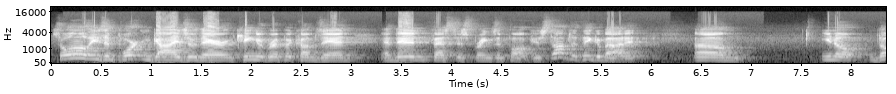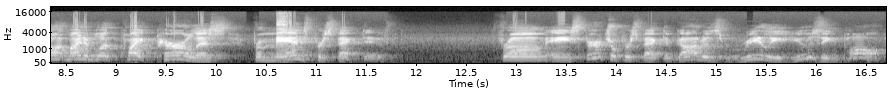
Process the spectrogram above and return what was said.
So all these important guys are there, and King Agrippa comes in, and then Festus brings in Paul. If you stop to think about it, um, you know, though it might have looked quite perilous from man's perspective, from a spiritual perspective, God was really using Paul.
